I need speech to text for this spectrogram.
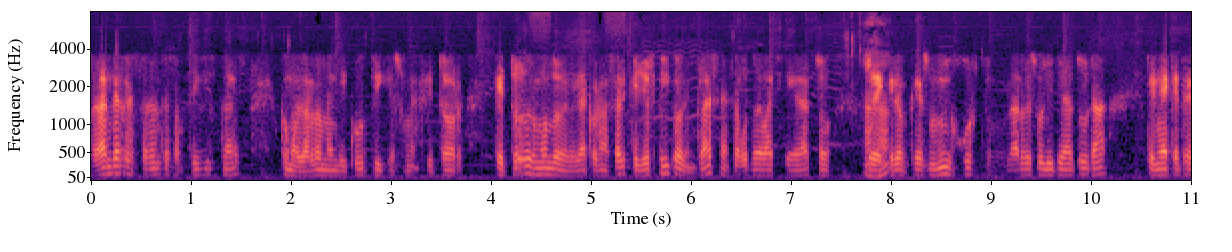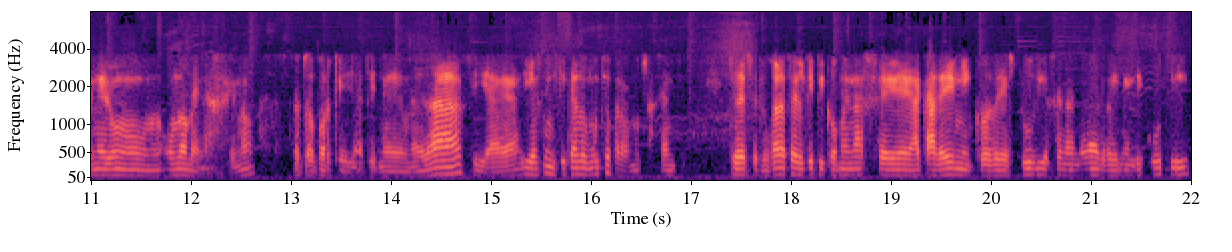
grandes referentes activistas como Eduardo Mendicuti, que es un escritor que todo el mundo debería conocer, que yo explico en clase en segundo de bachillerato, creo que es muy justo hablar de su literatura, tenía que tener un, homenaje, ¿no? Sobre todo porque ya tiene una edad y ha, y ha significado mucho para mucha gente. Entonces, en lugar de hacer el típico homenaje académico de estudios en honor de Mendicuti,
